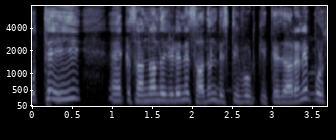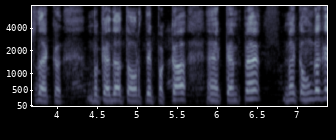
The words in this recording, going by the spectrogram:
ਉੱਥੇ ਹੀ ਕਿਸਾਨਾਂ ਦੇ ਜਿਹੜੇ ਨੇ ਸਾਧਨ ਡਿਸਟ੍ਰੀਬਿਊਟ ਕੀਤੇ ਜਾ ਰਹੇ ਨੇ। ਪੁਲਿਸ ਦਾ ਇੱਕ ਬਕਾਇਦਾ ਤੌਰ ਤੇ ਪੱਕਾ ਕੈਂਪ ਹੈ। ਮੈਂ ਕਹੂੰਗਾ ਕਿ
